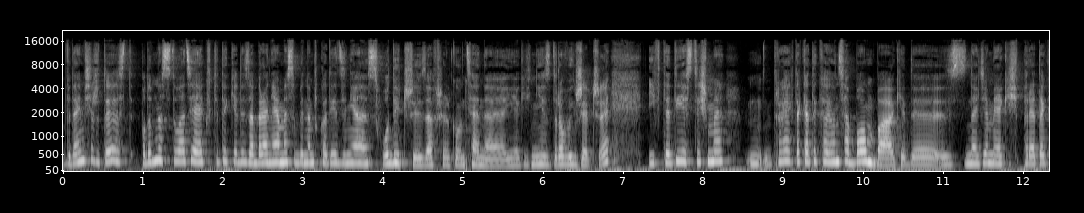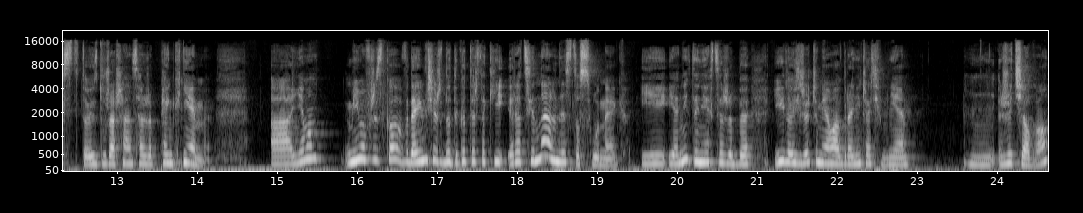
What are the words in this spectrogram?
wydaje mi się, że to jest podobna sytuacja jak wtedy, kiedy zabraniamy sobie na przykład jedzenia słodyczy za wszelką cenę, jakichś niezdrowych rzeczy. I wtedy jesteśmy mm, trochę jak taka tykająca bomba, kiedy znajdziemy jakiś pretekst, to jest duża szansa, że pękniemy. A ja mam mimo wszystko wydaje mi się, że do tego też taki racjonalny stosunek. I ja nigdy nie chcę, żeby ilość rzeczy miała ograniczać mnie. Mm, życiowo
